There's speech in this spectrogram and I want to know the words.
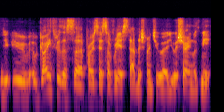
you, you going through this uh, process of reestablishment. You were you were sharing with me,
